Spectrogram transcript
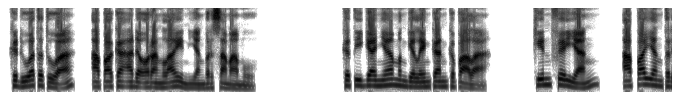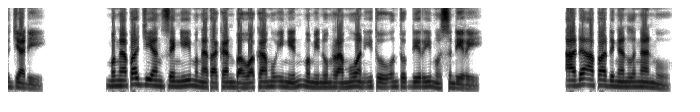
kedua tetua, apakah ada orang lain yang bersamamu? Ketiganya menggelengkan kepala. Qin Fei Yang, apa yang terjadi? Mengapa Jiang Zengyi mengatakan bahwa kamu ingin meminum ramuan itu untuk dirimu sendiri? Ada apa dengan lenganmu?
